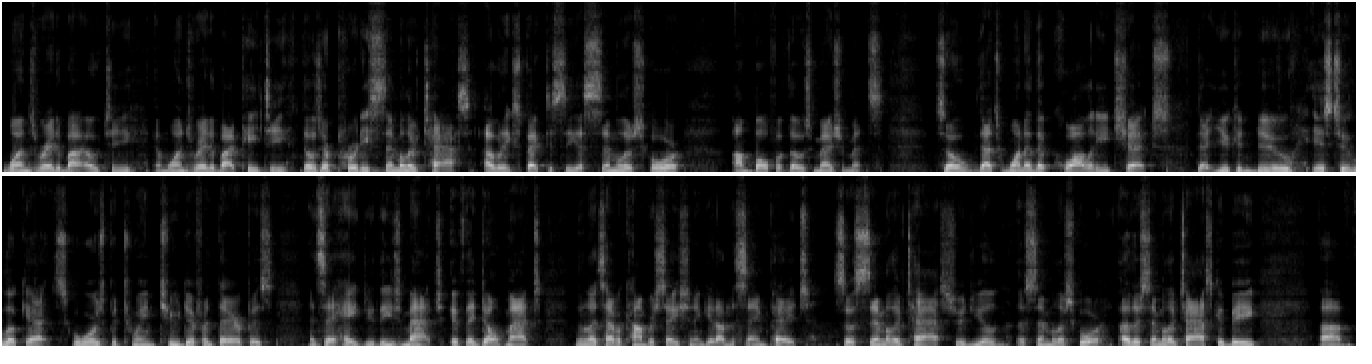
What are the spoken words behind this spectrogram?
one's rated by OT and one's rated by PT, those are pretty similar tasks. I would expect to see a similar score on both of those measurements. So that's one of the quality checks that you can do is to look at scores between two different therapists and say, hey, do these match? If they don't match, then let's have a conversation and get on the same page. So similar tasks should yield a similar score. Other similar tasks could be um,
